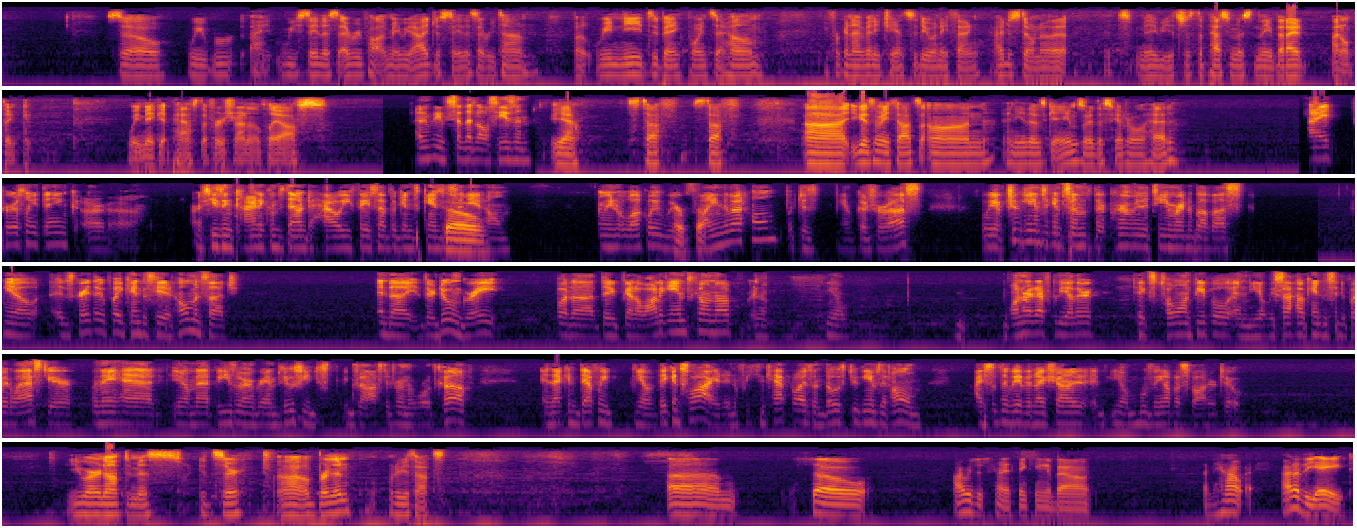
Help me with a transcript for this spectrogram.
So we I, we say this every pod, maybe I just say this every time, but we need to bank points at home if we're gonna have any chance to do anything. I just don't know that. It's maybe it's just the pessimist in me, but I I don't think we make it past the first round of the playoffs. I think we've said that all season. Yeah, it's tough. It's tough. Uh, you guys have any thoughts on any of those games or the schedule ahead? I personally think our uh, our season kind of comes down to how we face up against Kansas So- City at home. I mean, luckily we are playing them at home, which is you know good for us. We have two games against them. They're currently the team right above us. You know, it's great that we play Kansas City at home and such, and uh, they're doing great. But uh, they've got a lot of games coming up, and you know, one right after the other takes a toll on people. And you know, we saw how Kansas City played last year when they had you know Matt Besler and Graham Zusi just exhausted from the World Cup, and that can definitely you know they can slide. And if we can capitalize on those two games at home, I still think we have a nice shot at you know moving up a spot or two. You are an optimist, good sir. Uh, Brendan, what are your thoughts? Um, so I was just kind of thinking about, I mean, how out of the eight,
